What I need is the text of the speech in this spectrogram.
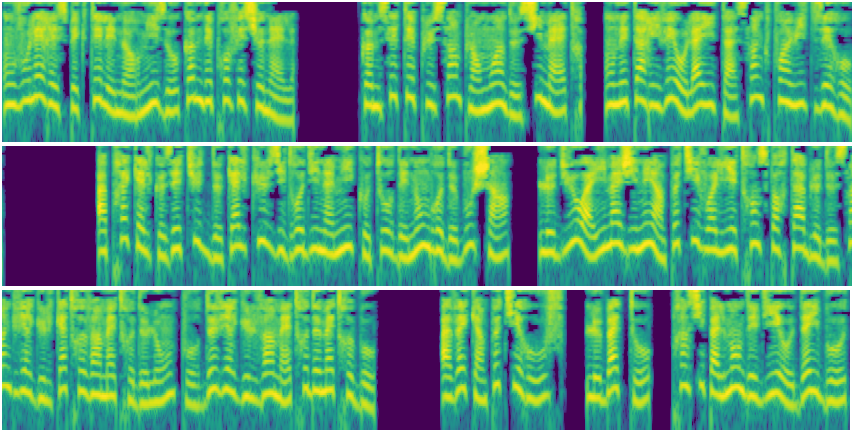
on voulait respecter les normes ISO comme des professionnels. Comme c'était plus simple en moins de 6 mètres, on est arrivé au Laïta 5.80. Après quelques études de calculs hydrodynamiques autour des nombres de bouchins, le duo a imaginé un petit voilier transportable de 5,80 mètres de long pour 2,20 mètres de mètre beau. Avec un petit roof, le bateau, principalement dédié au dayboat,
